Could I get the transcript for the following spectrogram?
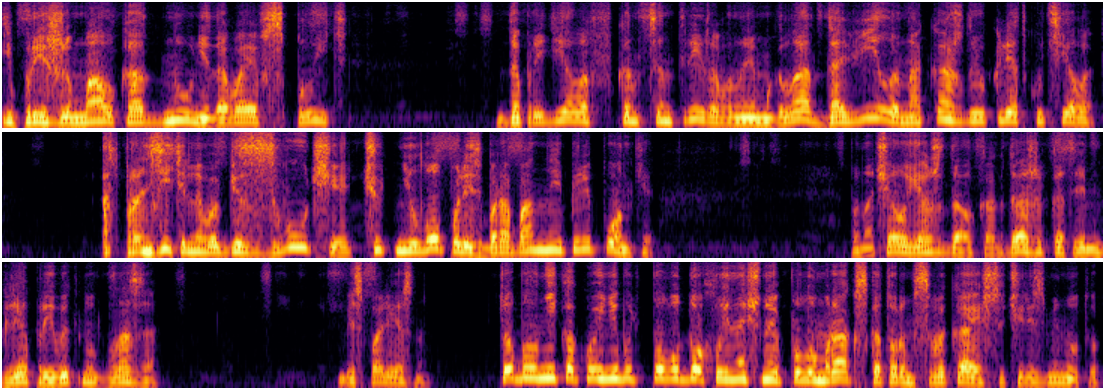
и прижимал ко дну, не давая всплыть. До пределов концентрированная мгла давила на каждую клетку тела. От пронзительного беззвучия чуть не лопались барабанные перепонки. Поначалу я ждал, когда же к этой мгле привыкнут глаза. Бесполезно. То был не какой-нибудь полудохлый ночной полумрак, с которым свыкаешься через минуту.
